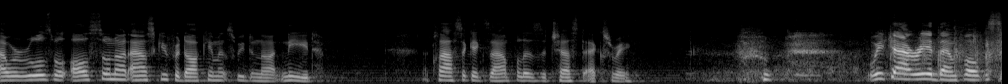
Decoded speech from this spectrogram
Our rules will also not ask you for documents we do not need. A classic example is the chest x ray. we can't read them, folks.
